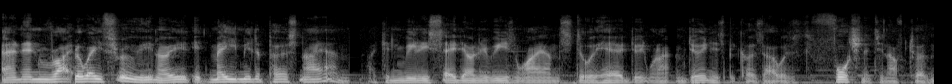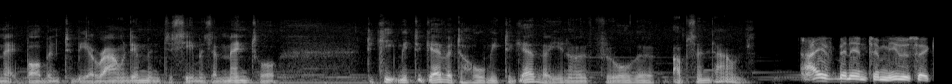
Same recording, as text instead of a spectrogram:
And then right the way through, you know, it, it, made me the person I am. I can really say the only reason why I'm still here doing what I'm doing is because I was fortunate enough to have met Bob and to be around him and to see him as a mentor to keep me together, to hold me together, you know, through all the ups and downs. I've been into music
